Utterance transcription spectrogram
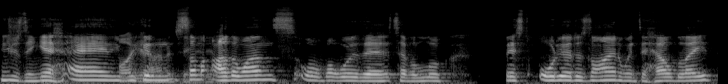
Interesting, yeah. And Oh, we yeah, can some it yet. other ones. Well, what were there? Let's have a look. Best audio design went to Hellblade.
